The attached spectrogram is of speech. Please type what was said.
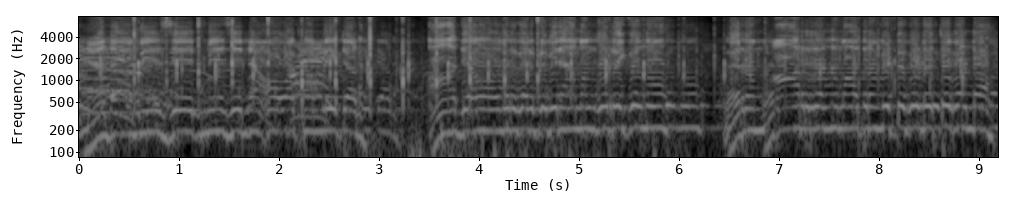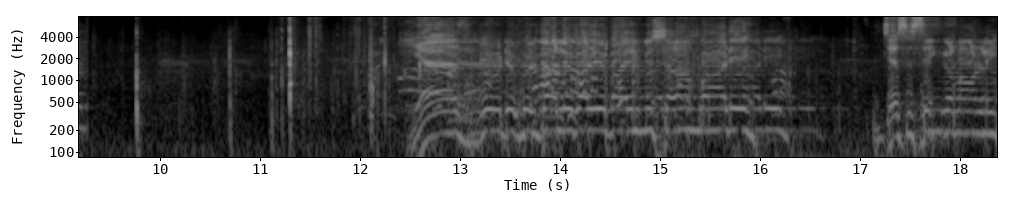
Another miss it, miss it, now over completed. ആദ്യ ഓവറുകൾക്ക് വിരാമം കുറിക്കുന്നു. വെറും ആറ് റണ്ണ് മാത്രം വിട്ടുകൊടുത്തുകൊണ്ട്. Yes beautiful delivery by mister Ambadi just single only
